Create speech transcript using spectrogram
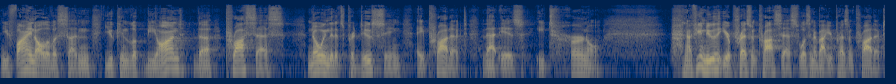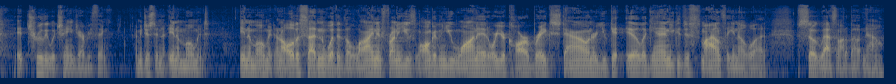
You find all of a sudden you can look beyond the process, knowing that it's producing a product that is eternal. Now, if you knew that your present process wasn't about your present product, it truly would change everything. I mean, just in a, in a moment, in a moment. And all of a sudden, whether the line in front of you is longer than you wanted, or your car breaks down, or you get ill again, you could just smile and say, you know what? I'm so glad it's not about now.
